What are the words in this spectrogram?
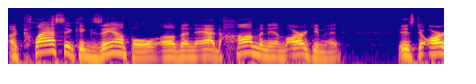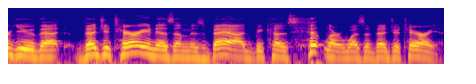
A classic example of an ad hominem argument is to argue that vegetarianism is bad because Hitler was a vegetarian.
